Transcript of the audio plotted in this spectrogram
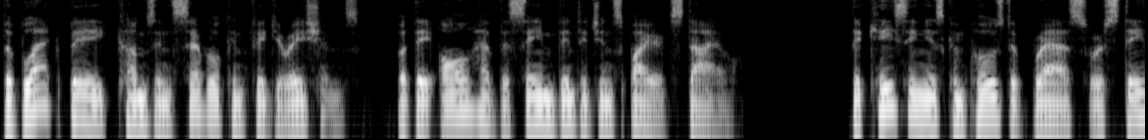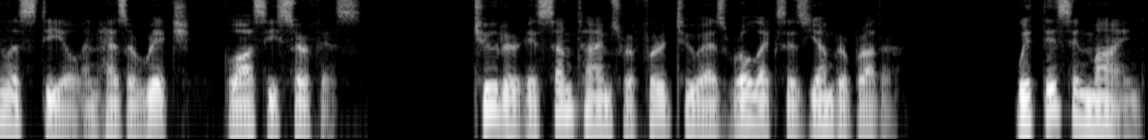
The Black Bay comes in several configurations, but they all have the same vintage-inspired style. The casing is composed of brass or stainless steel and has a rich, glossy surface. Tudor is sometimes referred to as Rolex's younger brother. With this in mind,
